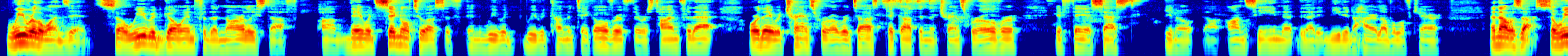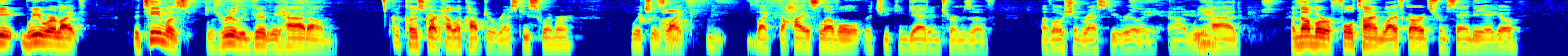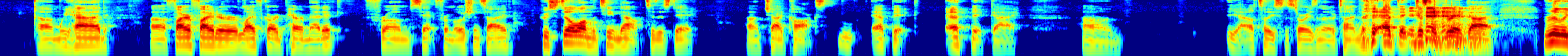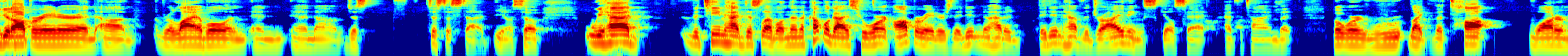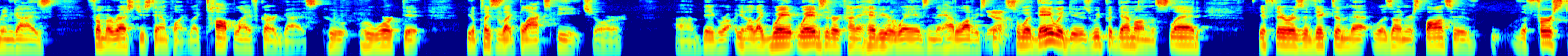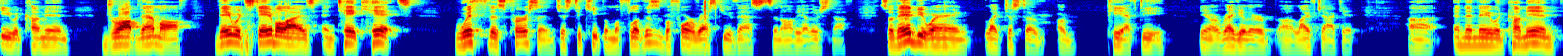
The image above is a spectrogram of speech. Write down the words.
we were the ones in. So we would go in for the gnarly stuff. Um, they would signal to us if, and we would we would come and take over if there was time for that, or they would transfer over to us, pick up and then transfer over if they assessed, you know, on scene that that it needed a higher level of care and that was us. So we we were like the team was was really good. We had um, a Coast Guard helicopter rescue swimmer, which is wow. like like the highest level that you can get in terms of of ocean rescue. Really, uh, we hmm. had a number of full time lifeguards from San Diego. Um, we had a firefighter, lifeguard, paramedic from from Oceanside, who's still on the team now to this day. Uh, Chad Cox, epic, epic guy. Um, yeah, I'll tell you some stories another time. Epic, just a great guy, really good operator and um, reliable and and and um, just just a stud. You know, so we had the team had this level, and then a couple guys who weren't operators. They didn't know how to. They didn't have the driving skill set at the time, but but were like the top waterman guys from a rescue standpoint, like top lifeguard guys who who worked at you know places like Black's Beach or uh, big, you know, like wave, waves that are kind of heavier waves, and they had a lot of experience. Yeah. So what they would do is we'd put them on the sled. If there was a victim that was unresponsive, the first ski would come in, drop them off. They would stabilize and take hits with this person just to keep them afloat. This is before rescue vests and all the other stuff. So they'd be wearing like just a, a PFD, you know, a regular uh, life jacket, uh, and then they would come in,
